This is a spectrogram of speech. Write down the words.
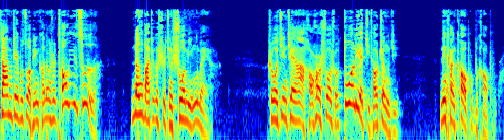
咱们这部作品可能是头一次能把这个事情说明白呀。说我今天啊，好好说说，多列几条证据，您看靠谱不靠谱啊？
